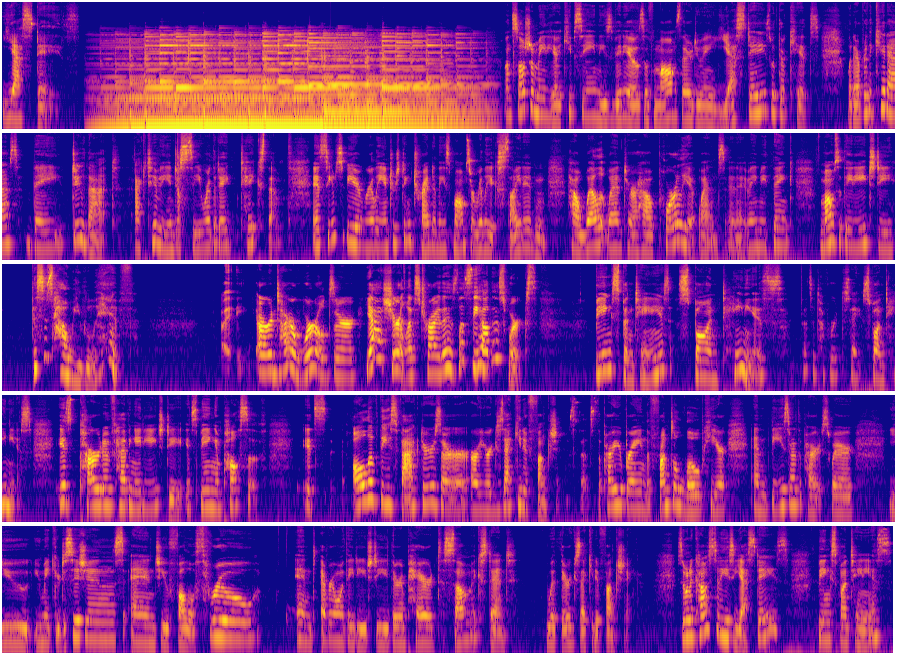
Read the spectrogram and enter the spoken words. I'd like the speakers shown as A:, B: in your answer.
A: yes days. On social media, I keep seeing these videos of moms that are doing yes days with their kids. Whatever the kid asks, they do that activity and just see where the day takes them. And it seems to be a really interesting trend and these moms are really excited and how well it went or how poorly it went. And it made me think, moms with ADHD, this is how we live. Our entire worlds are, yeah, sure, let's try this. Let's see how this works being spontaneous, spontaneous, that's a tough word to say, spontaneous, is part of having ADHD. It's being impulsive. It's all of these factors are, are your executive functions. That's the part of your brain, the frontal lobe here, and these are the parts where you you make your decisions and you follow through. And everyone with ADHD, they're impaired to some extent with their executive functioning. So when it comes to these yes days, being spontaneous,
